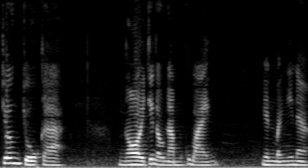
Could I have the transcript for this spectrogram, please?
trơn chuột à. Ngồi trên đầu nằm của bạn nhìn bạn như nào?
